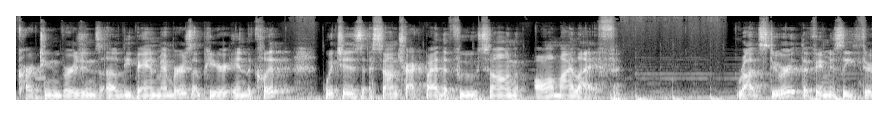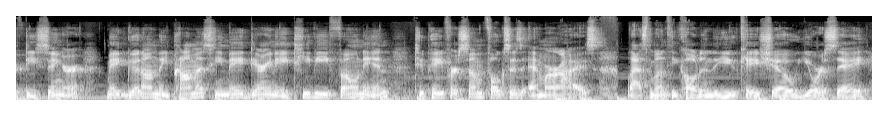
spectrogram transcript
Cartoon versions of the band members appear in the clip, which is soundtracked by the Foo song All My Life. Rod Stewart, the famously thrifty singer, made good on the promise he made during a TV phone in to pay for some folks' MRIs. Last month, he called in the UK show Your Say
